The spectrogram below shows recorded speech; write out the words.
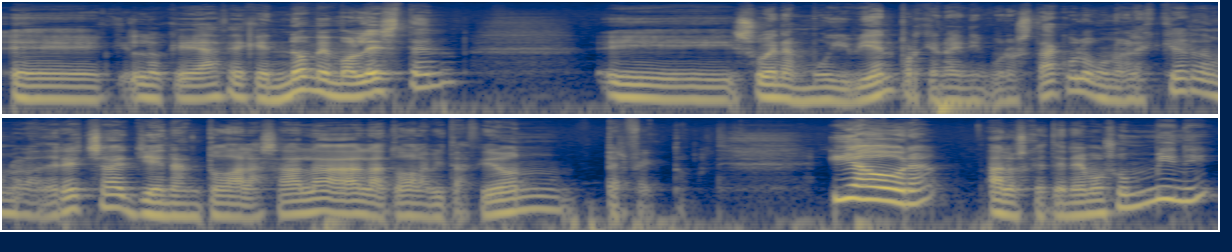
eh, lo que hace que no me molesten. Y suenan muy bien porque no hay ningún obstáculo. Uno a la izquierda, uno a la derecha. Llenan toda la sala, la, toda la habitación. Perfecto. Y ahora, a los que tenemos un mini,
